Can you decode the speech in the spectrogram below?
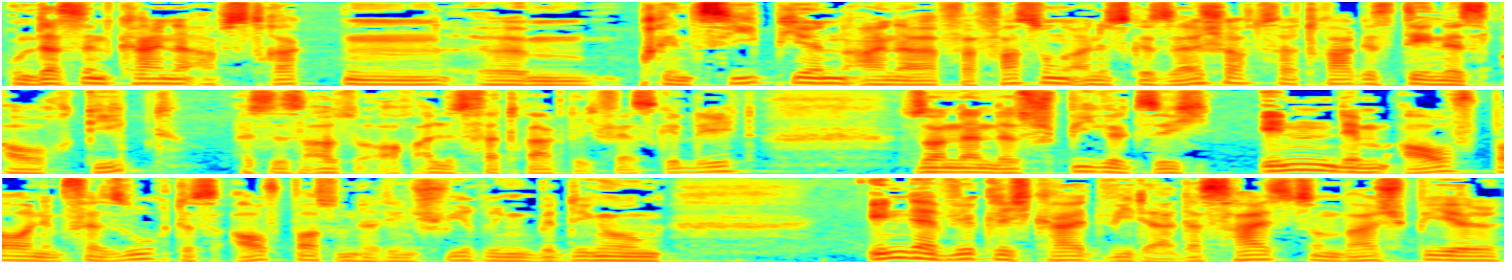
Und das sind keine abstrakten ähm, Prinzipien einer Verfassung, eines Gesellschaftsvertrages, den es auch gibt. Es ist also auch alles vertraglich festgelegt, sondern das spiegelt sich in dem Aufbau, in dem Versuch des Aufbaus unter den schwierigen Bedingungen in der Wirklichkeit wieder. Das heißt zum Beispiel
